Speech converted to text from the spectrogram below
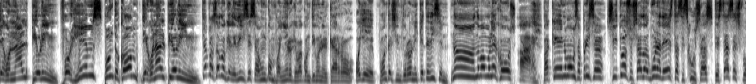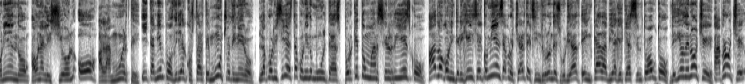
Diagonal piolín. forhims.com diagonal piolín. ¿Te ha pasado que le dices a un compañero que va contigo en el carro, oye, ponte el cinturón y qué te dicen? No, no vamos lejos. Ay, ¿para qué? No vamos a prisa. Si tú has usado alguna de estas excusas, te estás exponiendo a una lesión o a la muerte. Y también podría costarte mucho dinero. La policía está poniendo multas. ¿Por qué tomarse el riesgo? Hazlo con inteligencia y comienza a abrocharte el cinturón de seguridad en cada viaje que haces en tu auto. De día o de noche. Abroche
